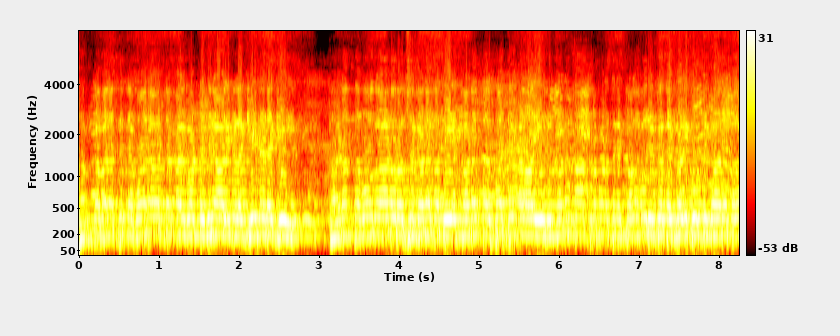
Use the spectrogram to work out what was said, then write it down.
സംഘബലത്തിന്റെ പോരാട്ടങ്ങൾ കൊണ്ട് എതിരാളികളെ കീഴടക്കി കടന്നു പോകാനുറച്ച് കടന്നെത്തിയ കടന്നൽ പറ്റങ്ങളായി ഒരു കടന്നാക്രമണത്തിന് കളമൊരുക്കുന്ന കളിക്കൂട്ടുകാരെന്ന്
